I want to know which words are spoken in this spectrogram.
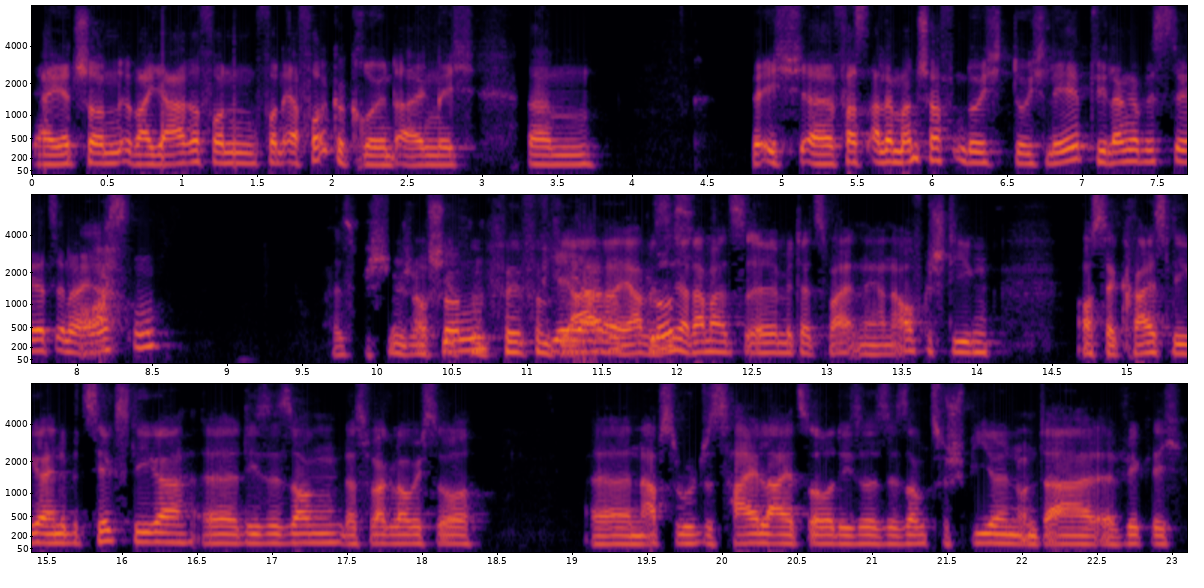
äh, ja jetzt schon über Jahre von, von Erfolg gekrönt eigentlich. Ähm, ich äh, fast alle Mannschaften durch, durchlebt. Wie lange bist du jetzt in der Boah. ersten? Das ist bestimmt schon, schon fünf, fünf Jahre. Jahre. Ja, wir sind ja damals äh, mit der zweiten Herren aufgestiegen aus der Kreisliga in die Bezirksliga äh, die Saison. Das war, glaube ich, so äh, ein absolutes Highlight, so diese Saison zu spielen und da äh, wirklich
